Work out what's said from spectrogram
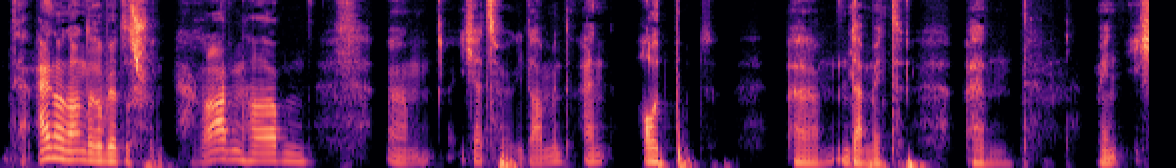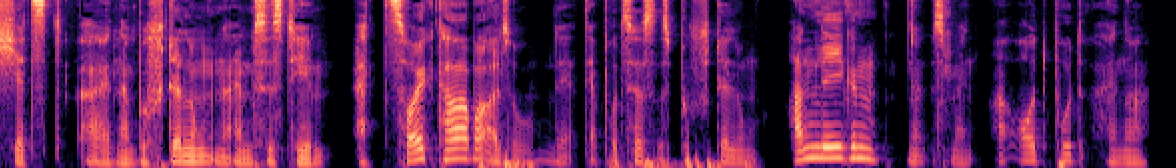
der eine oder andere wird es schon erraten haben. Ähm, ich erzeuge damit ein Output. Ähm, damit ähm, wenn ich jetzt eine Bestellung in einem System erzeugt habe, also der, der Prozess ist Bestellung anlegen, dann ist mein Output eine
